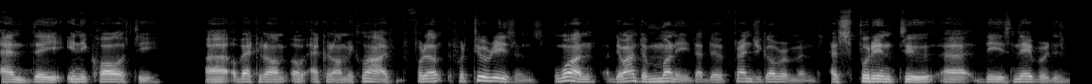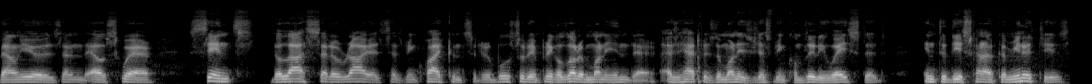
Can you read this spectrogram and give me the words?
and the inequality uh, of, economic, of economic life for, for two reasons. One, the amount of money that the French government has put into uh, these neighborhoods, these banlieues, and elsewhere since the last set of riots has been quite considerable. So they're putting a lot of money in there. As it happens, the money has just been completely wasted into these kind of communities.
